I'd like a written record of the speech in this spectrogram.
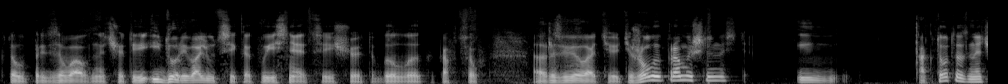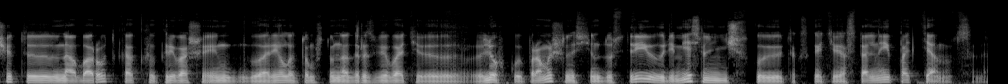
кто призывал, значит, и, и до революции, как выясняется, еще это был Ковцов, развивать тяжелую промышленность, и а кто-то, значит, э, наоборот, как Кривошеин говорил о том, что надо развивать э, легкую промышленность, индустрию, ремесленническую, так сказать, и остальные подтянутся. Да.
